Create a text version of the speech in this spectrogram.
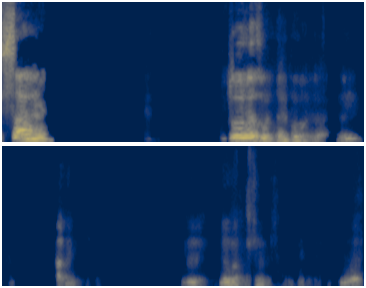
सानवी. जोरात होतं 嗯那个是我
